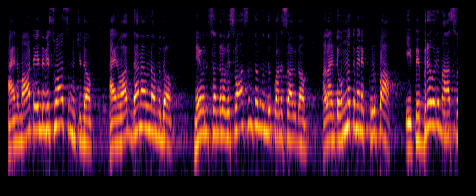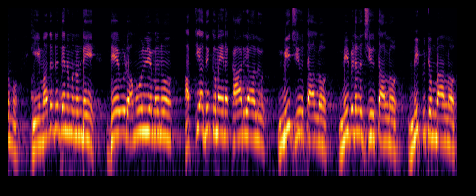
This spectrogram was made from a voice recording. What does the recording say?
ఆయన మాట ఎందు విశ్వాసం ఉంచుదాం. ఆయన వాగ్దానాలు నమ్ముదాం. దేవుని సందులో విశ్వాసంతో ముందు కొనసాగుదాం. అలాంటి ఉన్నతమైన కృప ఈ ఫిబ్రవరి మాసము ఈ మొదటి దినము నుండి దేవుడు అమూల్యమైన అత్యధికమైన కార్యాలు మీ జీవితాల్లో మీ బిడ్డల జీవితాల్లో మీ కుటుంబాల్లో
